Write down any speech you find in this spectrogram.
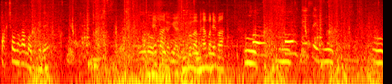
딱 쳐서 가면 어떻게 돼? 여기도 해봐 가그야 궁금하면 한번 해봐 통 뛸수 있고 오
